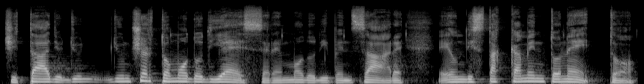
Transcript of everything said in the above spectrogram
città, di, di, un, certo modo di essere, modo di pensare, è un distaccamento netto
